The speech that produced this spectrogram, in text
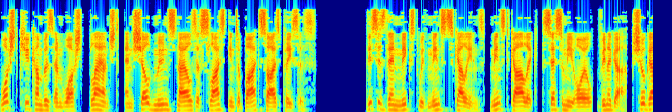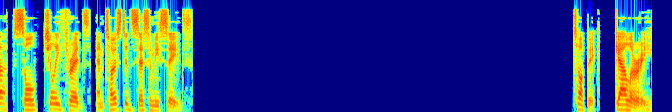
Washed cucumbers and washed, blanched, and shelled moon snails are sliced into bite-size pieces. This is then mixed with minced scallions, minced garlic, sesame oil, vinegar, sugar, salt, chili threads, and toasted sesame seeds. Gallery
